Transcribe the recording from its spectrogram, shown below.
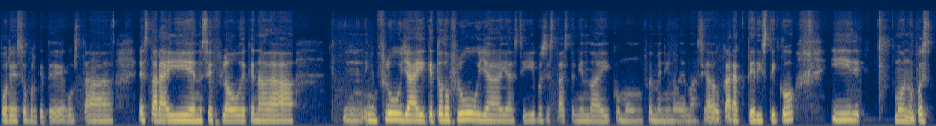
por eso, porque te gusta estar ahí en ese flow de que nada mm, influya y que todo fluya y así pues estás teniendo ahí como un femenino demasiado característico. Y bueno pues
